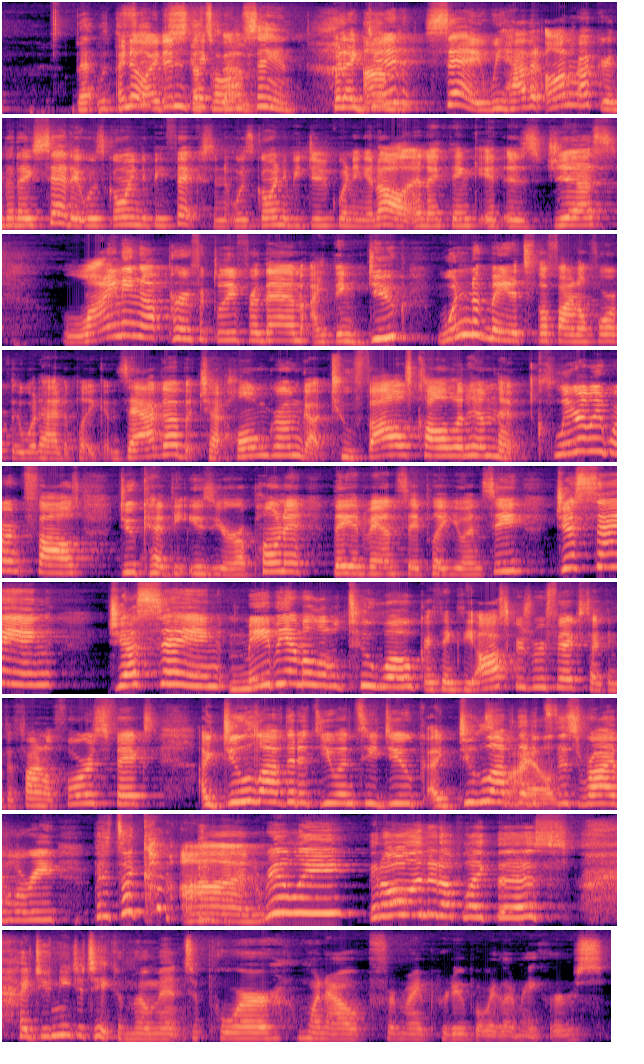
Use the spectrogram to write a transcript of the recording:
bet with the I know, I didn't That's pick all I'm saying. But I did Um, say we have it on record that I said it was going to be fixed and it was going to be Duke winning it all, and I think it is just lining up perfectly for them. I think Duke wouldn't have made it to the Final Four if they would have had to play Gonzaga, but Chet Holmgren got two fouls called at him that clearly weren't fouls. Duke had the easier opponent. They advanced. They play UNC. Just saying. Just saying, maybe I'm a little too woke. I think the Oscars were fixed. I think the Final Four is fixed. I do love that it's UNC Duke. I do love that it's this rivalry. But it's like, come on, really? It all ended up like this. I do need to take a moment to pour one out for my Purdue Boilermakers,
